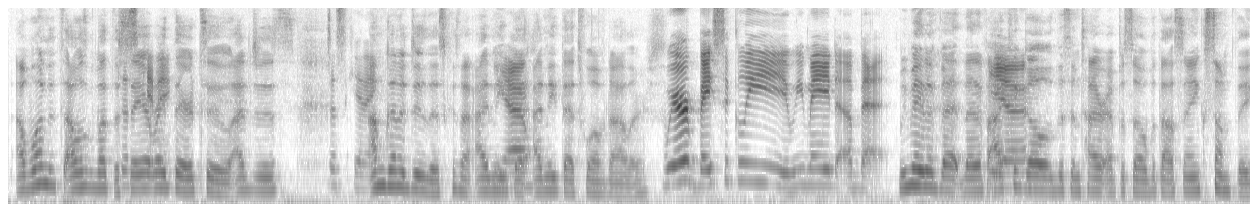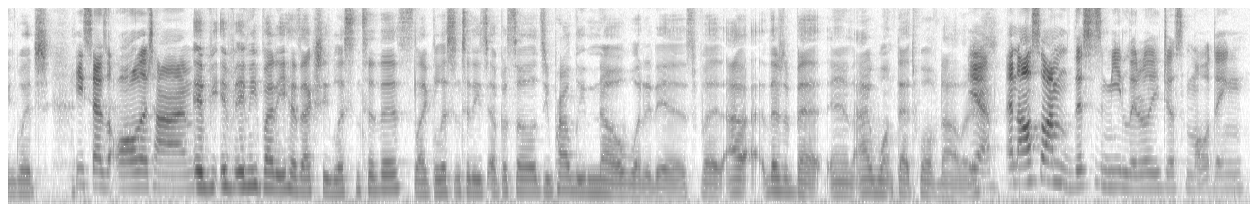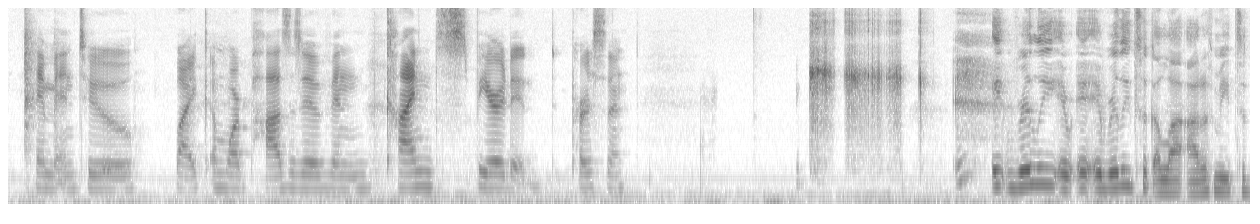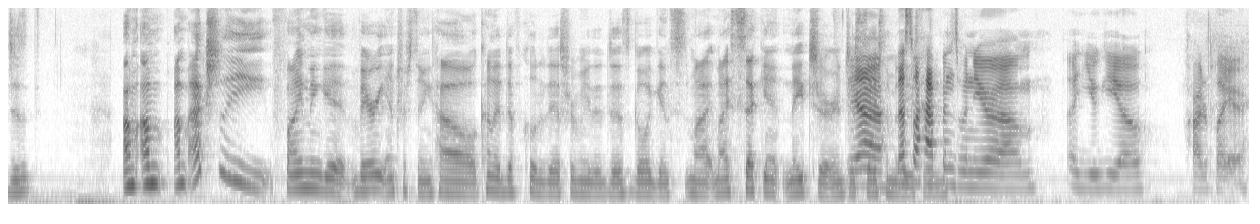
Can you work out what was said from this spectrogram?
I wanted. To, I was about to Just say it right there too. I just Just kidding. I'm gonna do this because I, I need Yeah. that. I need that twelve dollars. We're basically we made a bet. We made a bet that if I could go this entire episode without saying something, which He says all the time. if if anybody has actually listened to this, like listened to these episodes, you probably know what it is. But I, there's a bet, and I want that twelve dollars. yeah. And also I'm this is me literally just molding him into like a more positive and kind spirited person. It really it, it really took a lot out of me to just I'm I'm I'm actually finding it very interesting how kind of difficult it is for me to just go against my my second nature and just say yeah, some of that's what things. happens when you're um, a Yu-Gi-Oh card player,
